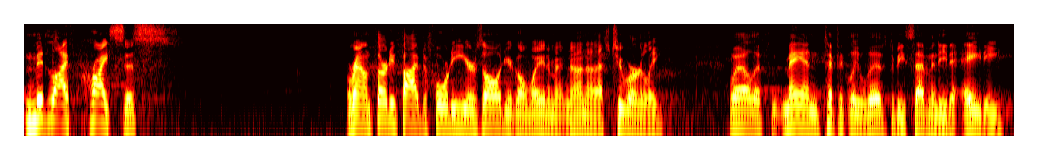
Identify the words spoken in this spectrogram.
midlife crisis around 35 to 40 years old, you're going, wait a minute, no, no, that's too early. Well, if man typically lives to be 70 to 80,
